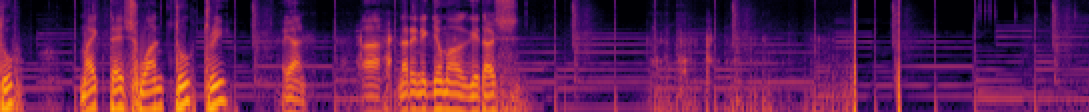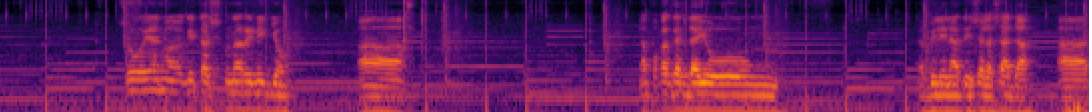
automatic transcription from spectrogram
2. Mic test 1, 2, 3. Ayan. Ah, narinig nyo mga kagitars? Guitars, kung narinig nyo, ah napakaganda yung nabili natin sa Lazada at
